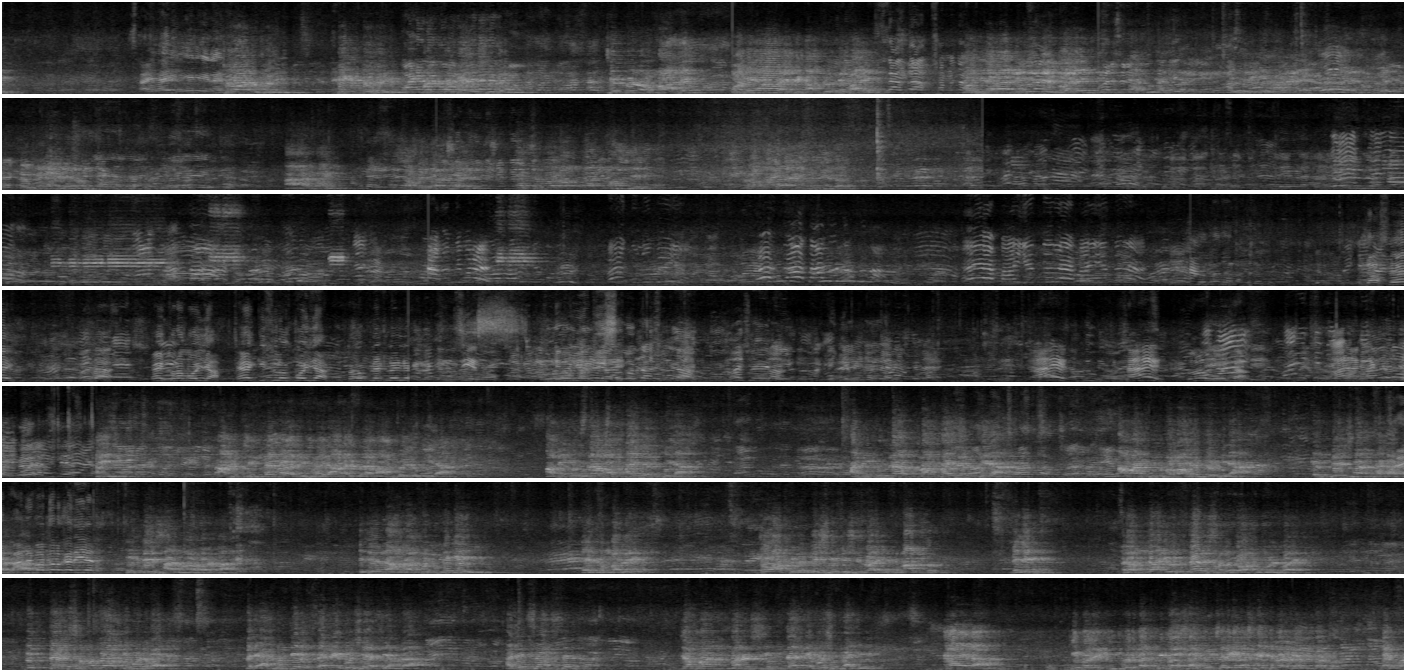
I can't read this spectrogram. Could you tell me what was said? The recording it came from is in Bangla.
জোয়ান হই বৃদ্ধ হই বয়সী হই যে কোনো হলে মহিলারাও এতে কাজ করতে পারে। মহিলারা নিজেদের ঘরে আর ভাই মাসে রমজানের ফজিলত যাস এই তোরা বই যা। এই কিছু লোক বই যা। তোকে প্লেট লইলে আমি চিন্তা করার বিষয় আমার গুণা মাফ হইল কিনা আমি কি গুণা মাফ পাইলাম কিনা আমি গুণা মাফ পাইলাম কিনা আমার কি ক্ষমা হইল কিনা এই পেশান থাকা দরকার। এই পেশান হওয়া দরকার। এই জন্য আমরা প্রত্যেকেই এরকম ভাবে দোয়া করে বেশি বেশি করে ইসলাম করব বুঝলে রমজান ইফতারের সময় দোয়া কবুল হয়। ইফতারের সময় দোয়া কবুল হয়। মানে এখন যে ইফতার নিয়ে বসে আছি আমরা, হাদিস আসছে যখন মানুষ ইফতার নিয়ে বসে থাকে, খায় না। কি বলে, কি পরিমাণ পিপাসা, দুই চার গ্লাস খাইতে পারবে, আমি পারব পারব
